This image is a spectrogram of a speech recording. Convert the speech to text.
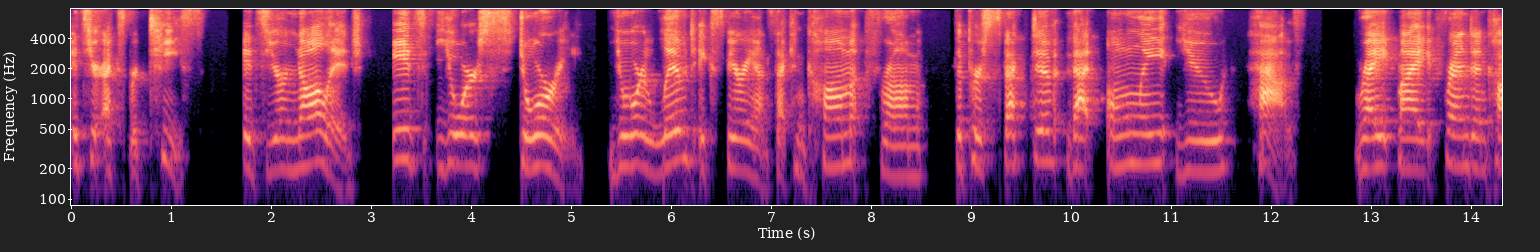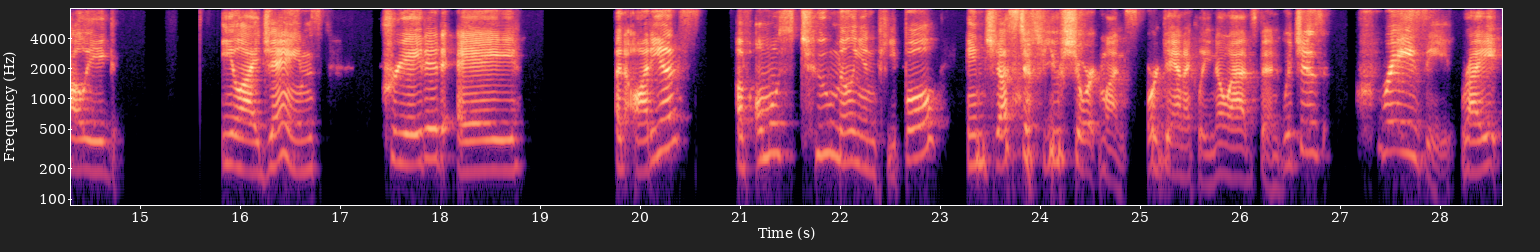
It's your expertise, it's your knowledge, it's your story, your lived experience that can come from the perspective that only you have, right? My friend and colleague, Eli James, created a an audience of almost 2 million people in just a few short months organically, no ad spend, which is crazy, right?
